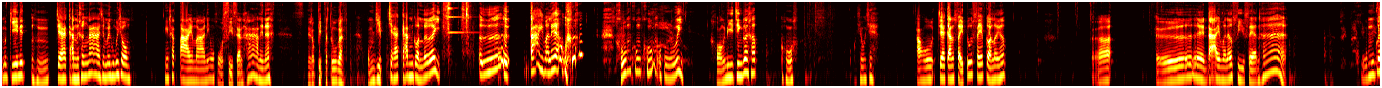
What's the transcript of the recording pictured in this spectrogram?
เมื่อกี้นี่แจกันข้างหน้าใช่ไหมคุณผู้ชม นี่ถ้าตายมานี่โอ้โหสี่แสนห้าเลยนะ เดี๋ยวเราปิดประตูก่อน ผมหยิบแจกันก่อนเลย เออ ได้มาแล้ว คุ้มคุ้มคุ้มโอ้โหยของดีจริงด้วยครับ โอ้โห โอเคโอเค เอาแจกันใส่ตู้เซฟก่อนเลยครับ เออ เออ ได้มาแล้วสี่แสนห้า คุ้มก็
